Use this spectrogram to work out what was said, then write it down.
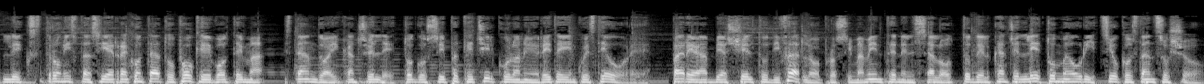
l'ex tronista si è raccontato poche volte ma, stando ai cancelletto gossip che circolano in rete in queste ore, pare abbia scelto di farlo prossimamente nel salotto del cancelletto Maurizio Costanzo Show.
